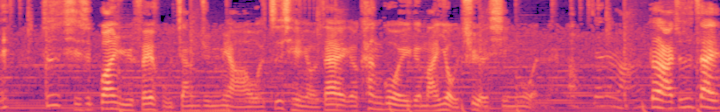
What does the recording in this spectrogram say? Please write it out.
哎、就是其实关于飞虎将军庙啊，我之前有在有看过一个蛮有趣的新闻耶哦，真的吗？对啊，就是在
